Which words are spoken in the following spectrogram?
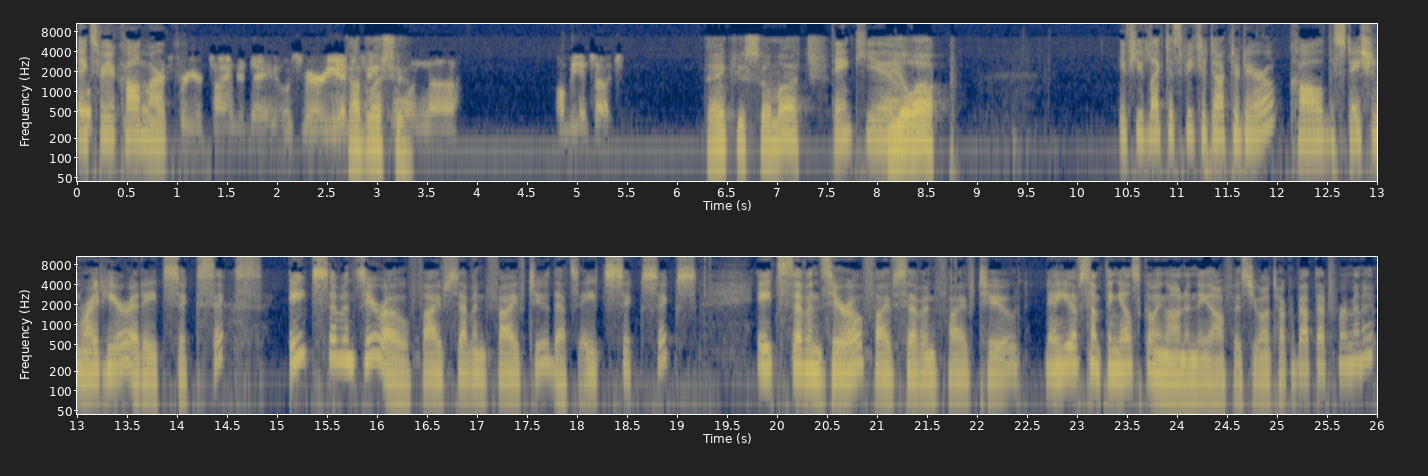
Thanks well, for your call, so Mark. for your time today. It was very God bless you. And, uh, I'll be in touch. Thank you so much. Thank you. Heal up. If you'd like to speak to Dr. Darrow, call the station right here at 866 870 5752. That's 866 870 5752. Now, you have something else going on in the office. You want to talk about that for a minute?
